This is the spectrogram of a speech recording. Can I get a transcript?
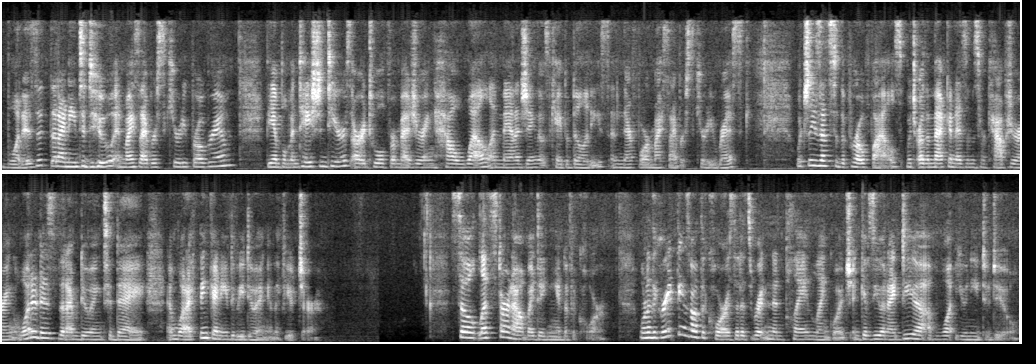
what is it that I need to do in my cybersecurity program. The implementation tiers are a tool for measuring how well I'm managing those capabilities and therefore my cybersecurity risk. Which leads us to the profiles, which are the mechanisms for capturing what it is that I'm doing today and what I think I need to be doing in the future. So let's start out by digging into the core. One of the great things about the core is that it's written in plain language and gives you an idea of what you need to do.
